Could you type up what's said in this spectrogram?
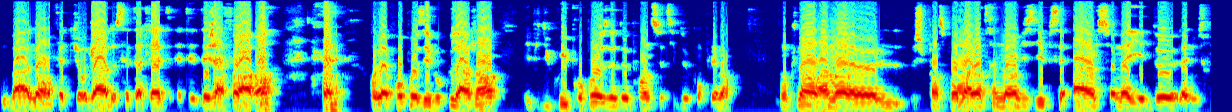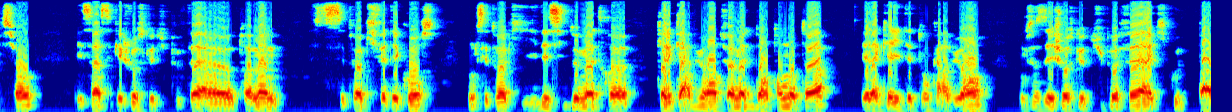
Bah non, en fait, tu regardes, cet athlète était déjà fort avant, on lui a proposé beaucoup d'argent, et puis du coup, il propose de prendre ce type de complément. Donc non, vraiment, euh, je pense pour moi l'entraînement invisible, c'est un le sommeil et deux la nutrition. Et ça, c'est quelque chose que tu peux faire euh, toi-même. C'est toi qui fais tes courses, donc c'est toi qui décides de mettre euh, quel carburant tu vas mettre dans ton moteur et la qualité de ton carburant. Donc ça, c'est des choses que tu peux faire et qui coûtent pas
